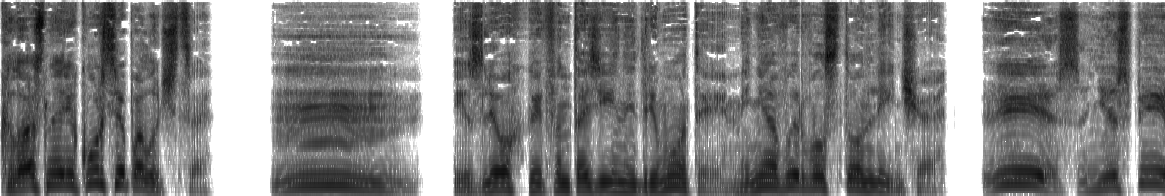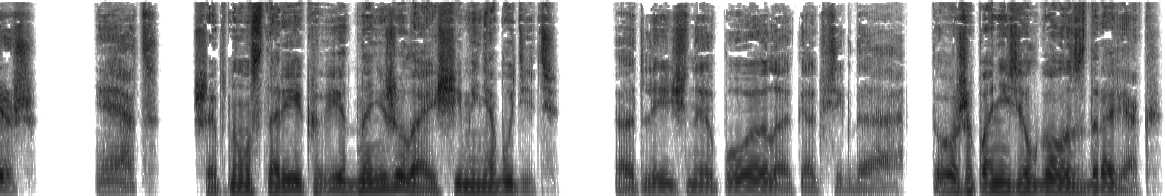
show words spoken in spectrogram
классная рекурсия получится. Ммм. Из легкой фантазийной дремоты меня вырвал стон Линча. «Вис, не спишь?» «Нет», — шепнул старик, видно, не желающий меня будить. «Отличное пойло, как всегда», — тоже понизил голос здоровяк.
